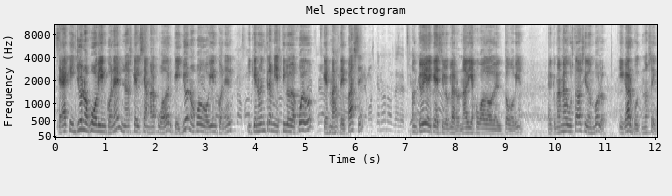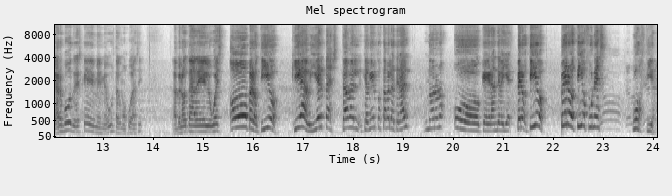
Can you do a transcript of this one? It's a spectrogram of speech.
¿Será que yo no juego bien con él? No es que él sea mal jugador, que yo no juego bien con él y que no entra en mi estilo de juego, que es más de pase. Aunque hoy hay que decirlo claro, nadie ha jugado del todo bien. El que más me ha gustado ha sido en bolo. Y Garbutt, no sé, Garbutt es que me, gusta cómo juegan así. La pelota del West. ¡Oh, pero tío! ¡Qué abierta estaba el, qué abierto estaba el lateral! No, no, no. ¡Oh, qué grande belleza! ¡Pero, tío! ¡Pero, tío, Funes! ¡Hostia!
